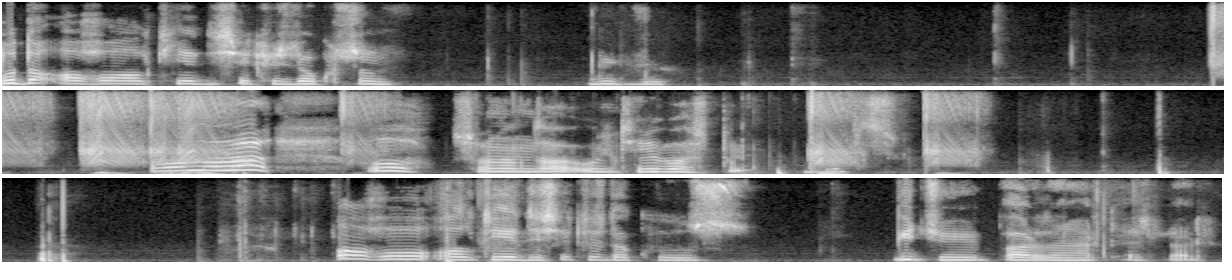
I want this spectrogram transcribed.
Bu da AHO 6 7 8 9'un gücü. Allah! Oh, son anda ultiyi bastım. Ups. Aho 6 7 8 9 gücü pardon arkadaşlar.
